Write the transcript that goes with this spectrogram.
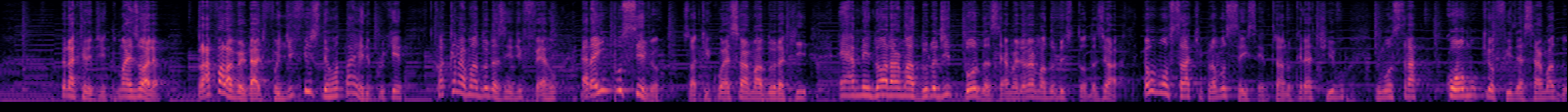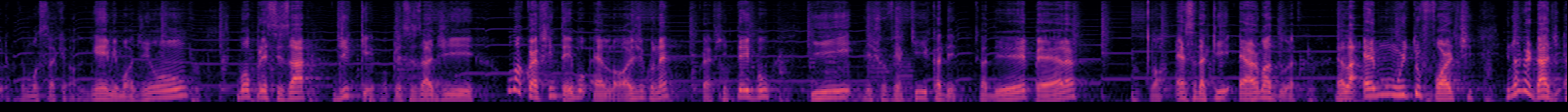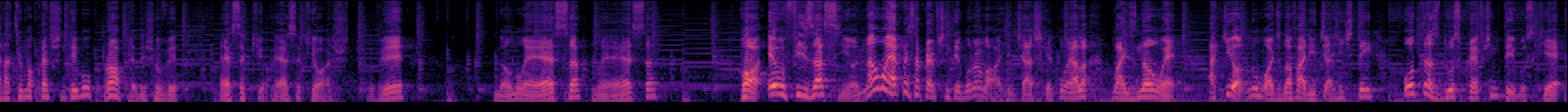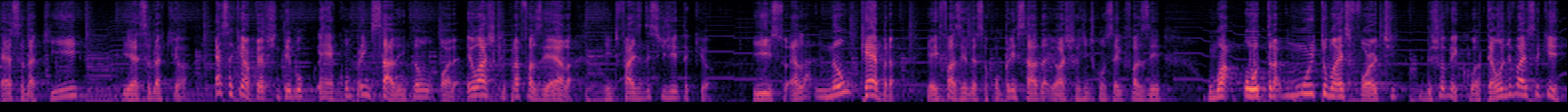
Eu não acredito. Mas olha, pra falar a verdade, foi difícil derrotar ele, porque com aquela armadurazinha de ferro era impossível. Só que com essa armadura aqui, é a melhor armadura de todas. É a melhor armadura de todas. E ó, eu vou mostrar aqui pra vocês, entrar no criativo e mostrar como que eu fiz essa armadura. Vou mostrar aqui, ó, Game Mod 1. Vou precisar de quê? Vou precisar de uma crafting table, é lógico, né? Crafting table. E deixa eu ver aqui, cadê? Cadê? Pera. Ó, essa daqui é a armadura. Ela é muito forte. E na verdade, ela tem uma crafting table própria. Deixa eu ver. Essa aqui, ó. Essa aqui, eu acho. Deixa eu ver. Não, não é essa. Não é essa. Ó, eu fiz assim, ó. Não é com essa crafting table normal. A gente acha que é com ela, mas não é. Aqui, ó, no mod do Avarit, a gente tem outras duas crafting tables, que é essa daqui e essa daqui, ó. Essa aqui, ó, crafting table é comprensada. Então, olha, eu acho que pra fazer ela, a gente faz desse jeito aqui, ó. Isso, ela não quebra. E aí fazendo essa comprensada, eu acho que a gente consegue fazer uma outra muito mais forte. E deixa eu ver, até onde vai isso aqui?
